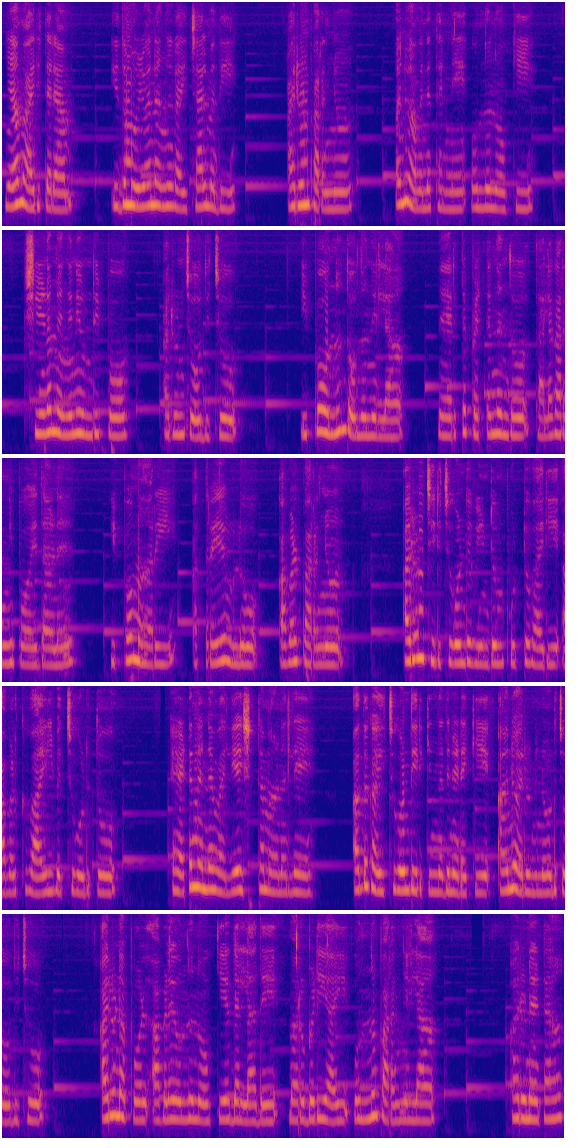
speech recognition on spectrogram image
ഞാൻ വാരിത്തരാം ഇത് മുഴുവൻ അങ്ങ് കഴിച്ചാൽ മതി. അരുൺ പറഞ്ഞു. അനു അവനെ തന്നെ ഒന്ന് നോക്കി. ക്ഷീണം എങ്ങനെയുണ്ടിപ്പോ? അരുൺ ചോദിച്ചു. ഇപ്പോൾ ഒന്നും തോന്നുന്നില്ല. നേരത്തെ പെട്ടെന്നെന്തോ തല കറങ്ങിപ്പോയതാണ്. ഇപ്പോൾ മാറി. അത്രയേ ഉള്ളൂ അവൾ പറഞ്ഞു. അരുൺ ചിരിച്ചുകൊണ്ട് വീണ്ടും പുട്ടുവാരി അവൾക്ക് വായിൽ വെച്ചു കൊടുത്തു. ഏട്ടൻ എന്നെ വലിയ ഇഷ്ടമാണല്ലേ? അത് കഴിച്ചുകൊണ്ടിരിക്കുന്നതിനിടയ്ക്ക് അനു അരുണിനോട് ചോദിച്ചു. അരുൺ അപ്പോൾ അവളെ ഒന്ന് നോക്കിയതല്ലാതെ മറുപടിയായി ഒന്നും പറഞ്ഞില്ല. അരുണേട്ടാ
